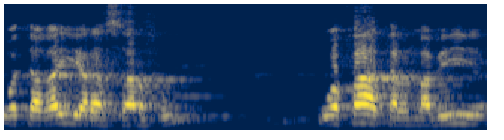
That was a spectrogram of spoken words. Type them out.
وتغير الصرف وفات المبيع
